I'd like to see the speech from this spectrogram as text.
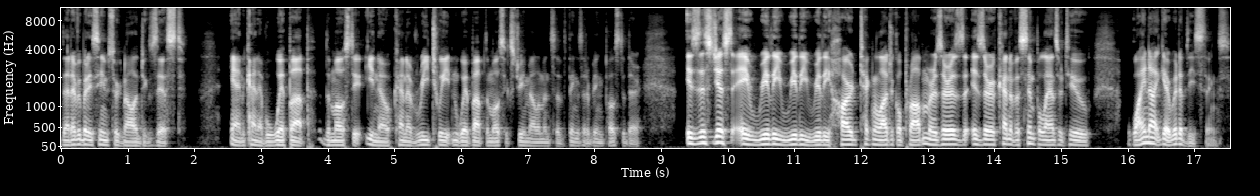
that everybody seems to acknowledge exist and kind of whip up the most, you know, kind of retweet and whip up the most extreme elements of things that are being posted there. Is this just a really, really, really hard technological problem, or is there is, is there a kind of a simple answer to why not get rid of these things?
